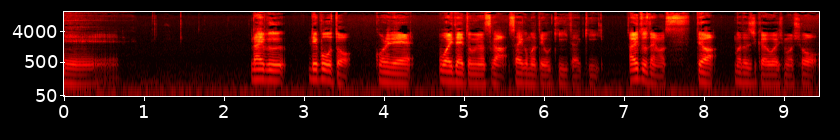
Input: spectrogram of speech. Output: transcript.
えー、ライブ、レポート、これで終わりたいと思いますが、最後までお聴きいただき、ありがとうございます。では、また次回お会いしましょ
